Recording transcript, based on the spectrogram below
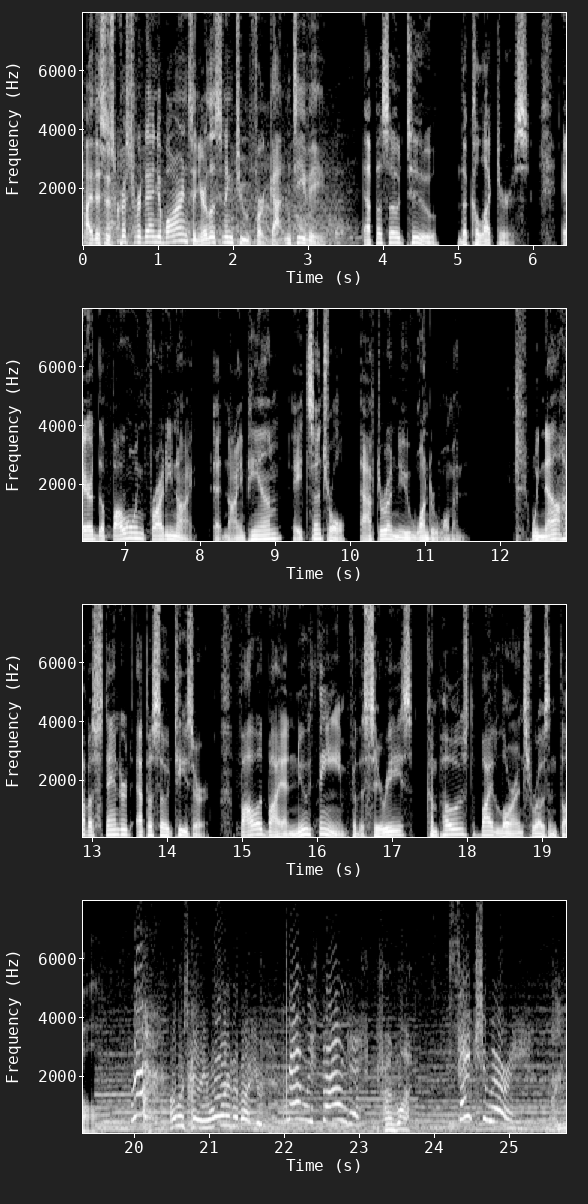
Hi, this is Christopher Daniel Barnes, and you're listening to Forgotten TV. Episode 2 The Collectors aired the following Friday night at 9 p.m., 8 Central, after a new Wonder Woman. We now have a standard episode teaser, followed by a new theme for the series, composed by Laurence Rosenthal. I was getting worried about you. Rem, we found it. You found what? Sanctuary. Are you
